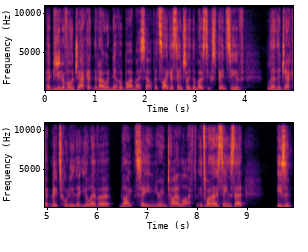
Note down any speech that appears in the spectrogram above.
a beautiful jacket that I would never buy myself. It's like essentially the most expensive leather jacket meets hoodie that you'll ever like see in your entire life. It's one of those things that isn't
